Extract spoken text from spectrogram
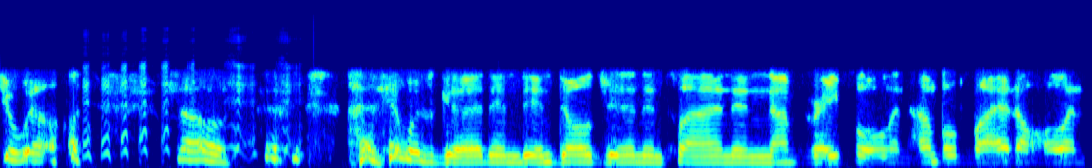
you will. so it was good and indulgent and fun, and I'm grateful and humbled by it all. And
